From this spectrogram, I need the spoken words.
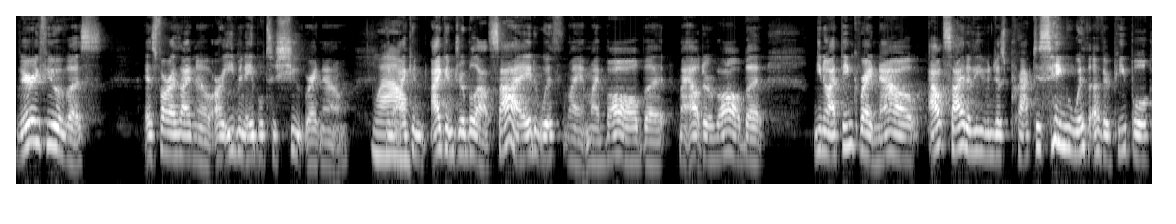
very few of us as far as I know, are even able to shoot right now. Wow. You know, I can I can dribble outside with my my ball, but my outdoor ball, but you know, I think right now, outside of even just practicing with other people,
